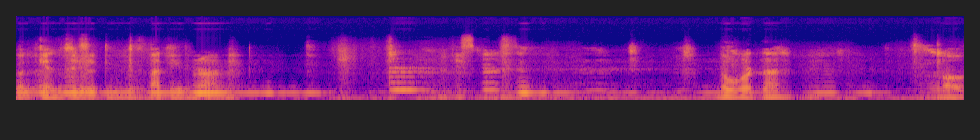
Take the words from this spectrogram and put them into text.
mag-cancel ito ng ating rabbit. Lower na. Oh.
